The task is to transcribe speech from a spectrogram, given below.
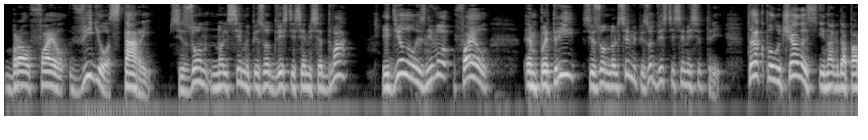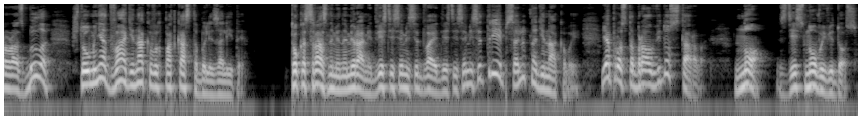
брал файл видео старый, сезон 07, эпизод 272, и делал из него файл MP3, сезон 07, эпизод 273. Так получалось, иногда пару раз было, что у меня два одинаковых подкаста были залиты. Только с разными номерами. 272 и 273 абсолютно одинаковые. Я просто брал видос старого. Но здесь новый видос.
